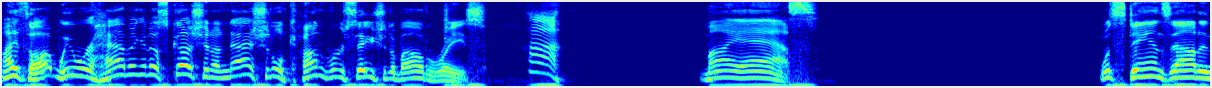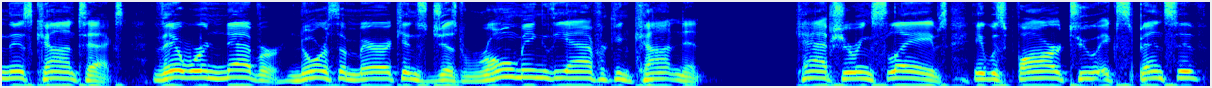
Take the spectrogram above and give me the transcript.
I thought we were having a discussion, a national conversation about race. Ha! My ass. What stands out in this context? There were never North Americans just roaming the African continent, capturing slaves. It was far too expensive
